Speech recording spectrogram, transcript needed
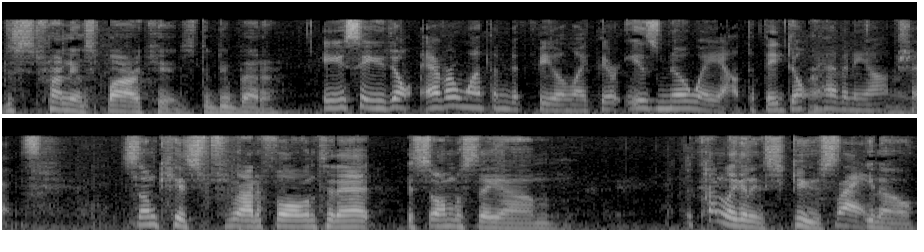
just trying to inspire kids to do better. You say you don't ever want them to feel like there is no way out, that they don't have any options. Some kids try to fall into that. It's almost a um, it's kind of like an excuse. Right. You know,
